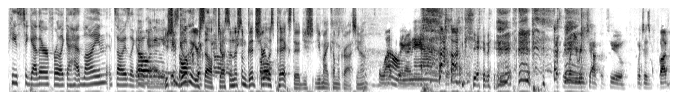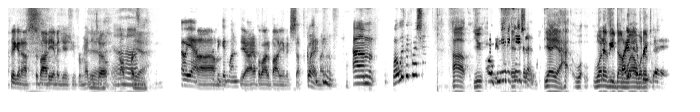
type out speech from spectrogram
piece together for like a headline. It's always like, No, okay. You should Google yourself, clicked Justin. There's some good shirtless Oh. pics, dude. You sh- you might come across. You know. The last Oh, thing I need. I'm kidding. especially when you read chapter two, which is but big enough, the body image issue from head Yeah. to toe. All Uh-huh. Yeah. Oh yeah, that's a Um, good one. Yeah, I have a lot of body image stuff. Go ahead, my love. Um, what was the question? Uh, you. Oh, communication. Yeah, yeah. Ha- wh- what have you done Fight well? What have, day.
